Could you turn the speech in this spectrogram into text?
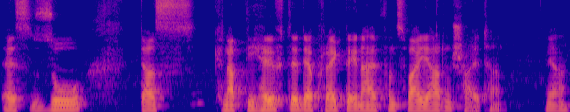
es so, dass knapp die Hälfte der Projekte innerhalb von zwei Jahren scheitern. Ja?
